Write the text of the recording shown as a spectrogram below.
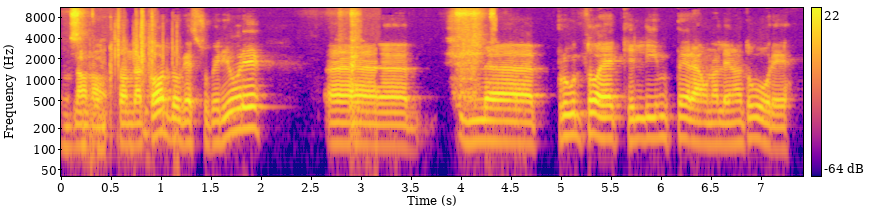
no, no, sono d'accordo che è superiore. Eh, il punto è che l'Inter ha un allenatore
